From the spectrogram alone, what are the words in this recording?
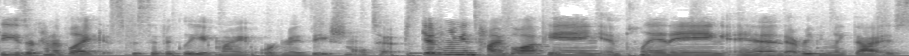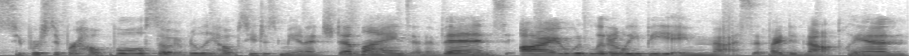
These are kind of like specifically my organizational tips. Scheduling and time blocking and planning and everything like that is super, super helpful. So it really helps you just manage deadlines and events. I would literally be a mess if I did not plan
